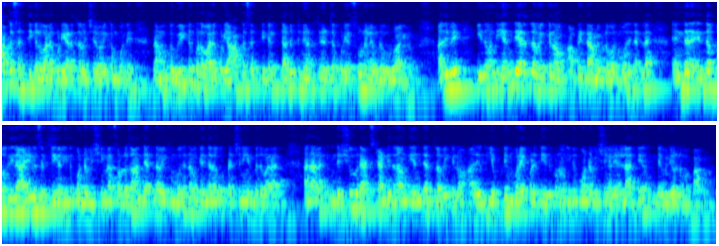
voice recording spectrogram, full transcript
ஆக்க சக்திகள் வரக்கூடிய இடத்துல வச்சு வைக்கும்போது நமக்கு வீட்டுக்குள்ள வரக்கூடிய ஆக்க சக்திகள் தடுத்து நிறுத்தி நிறுத்தக்கூடிய சூழ்நிலை வந்து உருவாகிடும். அதுவே இது வந்து எந்த இடத்துல வைக்கணும் அப்படின்ற அமைப்புல வரும்போது இந்த இடத்துல எந்த எந்த பகுதியில அழிவு சக்திகள் இது போன்ற விஷயங்கள்லாம் சொல்லுதோ அந்த இடத்துல வைக்கும்போது நமக்கு எந்த அளவுக்கு பிரச்சனை என்பது வராது. அதனால இந்த ஷூ ரேக் ஸ்டாண்ட் இதெல்லாம் வந்து எந்த இடத்துல வைக்கணும் அது வந்து எப்படி முறைப்படுத்தி இருக்கணும் இது போன்ற விஷயங்கள் எல்லாத்தையும் இந்த வீடியோல நம்ம பார்க்கணும்.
